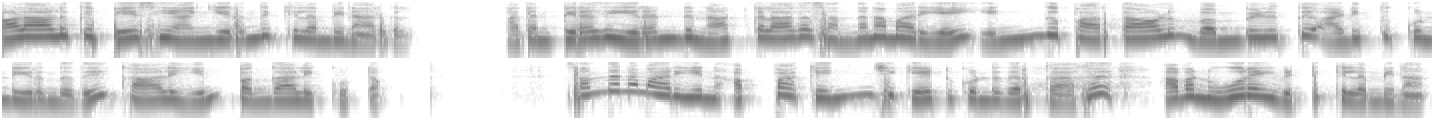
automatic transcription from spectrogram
ஆளாளுக்கு பேசி அங்கிருந்து கிளம்பினார்கள். அதன் பிறகு இரண்டு நாட்களாக சந்தனமாரியை எங்கு பார்த்தாலும் வம்பிழுத்து அடித்து கொண்டிருந்தது காளியின் பங்காளி கூட்டம். சந்தனமாரியின் அப்பா கெஞ்சி கேட்டுக்கொண்டதற்காக அவன் ஊரை விட்டு கிளம்பினான்.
